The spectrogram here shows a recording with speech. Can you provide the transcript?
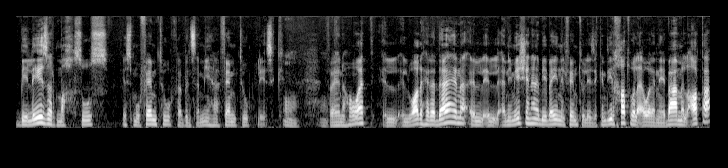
بليزر مخصوص اسمه فيمتو فبنسميها فيمتو ليزك. فهنا هو ال- الوضع هنا ده هنا ال- ال animation هنا بيبين الفيمتو ليزك دي الخطوة الأولانية. بعمل قطع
